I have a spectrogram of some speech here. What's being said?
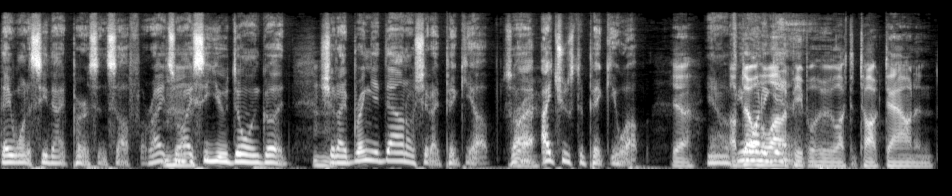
They want to see that person suffer, right? Mm-hmm. So I see you doing good. Should I bring you down or should I pick you up? So Right. I, I choose to pick you up. Yeah. You know, if I've you dealt with a lot of people who like to talk down and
